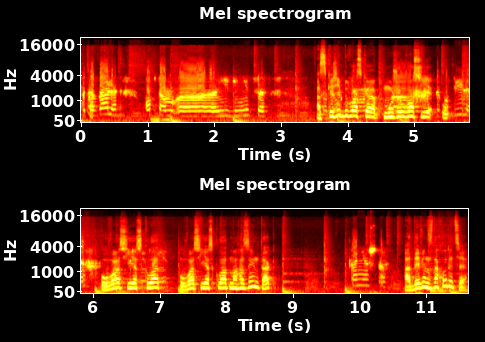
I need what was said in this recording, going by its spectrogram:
Заказали оптом э, единицы. А скажіть, будь ласка, може у вас є у, Купили. у вас є склад? У вас є склад магазин, так? А де він знаходиться?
